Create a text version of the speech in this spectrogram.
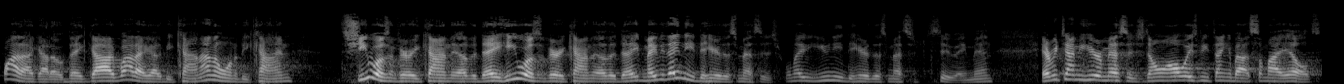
Why do I got to obey God? Why do I got to be kind? I don't want to be kind." She wasn't very kind the other day. He wasn't very kind the other day. Maybe they need to hear this message. Well, maybe you need to hear this message too. Amen. Every time you hear a message, don't always be thinking about somebody else.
